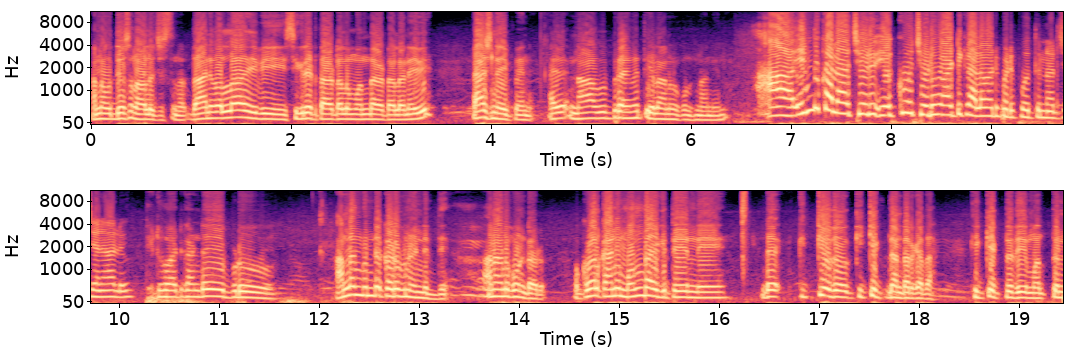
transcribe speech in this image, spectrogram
అన్న ఉద్దేశంలో ఆలోచిస్తున్నారు. దానివల్ల ఇవి సిగరెట్ తాగటాలు మందు తాగటాలు అనేవి ప్యాషన్ అయిపోయినాయి. అదే నా అభిప్రాయం అయితే ఇలా అనుకుంటున్నాను నేను. ఎందుకు అలా చెడు ఎక్కువ చెడు వాటికి అలవాటు పడిపోతున్నారు జనాలు? ఇటు వాటికంటే ఇప్పుడు అన్నం తింటే కడుపు నిండిద్ది అని అనుకుంటారు. ఒకవేళ కానీ మందు ఆగితే ఏంది? అంటే కిక్ ఏదో కిక్ ఎక్కుతుంది అంటారు కదా. కిక్ ఎక్కుతుంది మొత్తం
